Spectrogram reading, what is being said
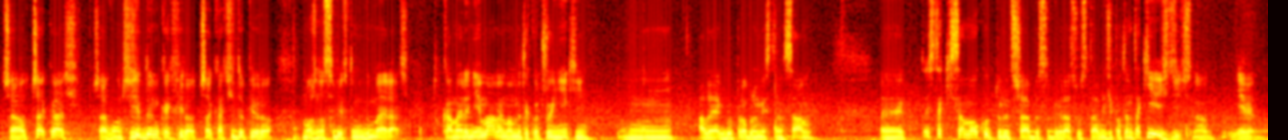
Trzeba odczekać, trzeba włączyć jedynkę, chwilę odczekać i dopiero można sobie w tym gmerać. Tu kamery nie mamy, mamy tylko czujniki, mm, ale jakby problem jest ten sam. E, To jest taki samochód, który trzeba by sobie raz ustawić i potem tak jeździć. No, nie wiem, no,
